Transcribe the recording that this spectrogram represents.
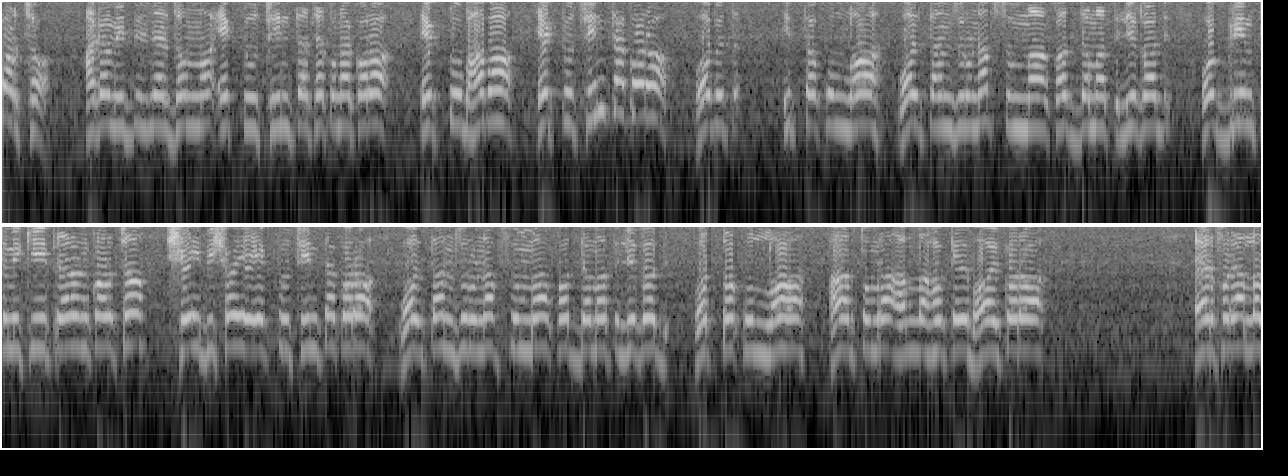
করছ? আগামী দিনের জন্য একটু চিন্তা চেতনা করো, একটু ভাবো, একটু চিন্তা করো। ইত্তাকুল্লাহ ওয়াল তানজুর নাফসুম মা কদ্দামাত লিগাদ। অগ্রিম তুমি কি প্রেরণ করছ? সেই বিষয়ে একটু চিন্তা করো। ওয়াল তানজুর নাফসুম মা কদ্দামাত লিগাদ। ওয়াত্তাকুল্লাহ, আর তোমরা আল্লাহকে ভয় করো। এরপরে আল্লাহ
